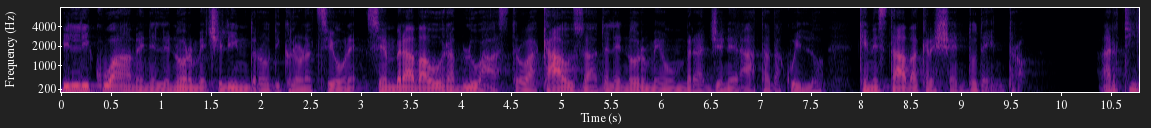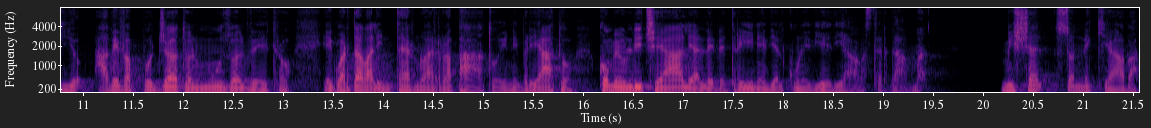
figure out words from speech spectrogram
Il liquame nell'enorme cilindro di clonazione sembrava ora bluastro a causa dell'enorme ombra generata da quello che ne stava crescendo dentro. Artiglio aveva appoggiato il muso al vetro e guardava l'interno arrapato e inebriato come un liceale alle vetrine di alcune vie di Amsterdam. Michel sonnecchiava,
